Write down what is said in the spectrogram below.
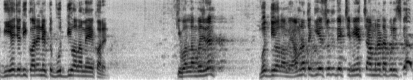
বিয়ে যদি করেন, একটু বুদ্ধিওয়ালা মেয়ে করেন। কি বললাম, বুঝলেন? বুদ্ধিওয়ালা মেয়ে। আমরা তো গিয়ে শুধু দেখছি মেয়ের চামড়াটা পরিষ্কার।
